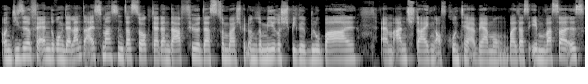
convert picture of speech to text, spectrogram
Und diese Veränderung der Landeismassen, das sorgt ja dann dafür, dass zum Beispiel unsere Meeresspiegel global ähm, ansteigen aufgrund der Erwärmung, weil das eben Wasser ist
